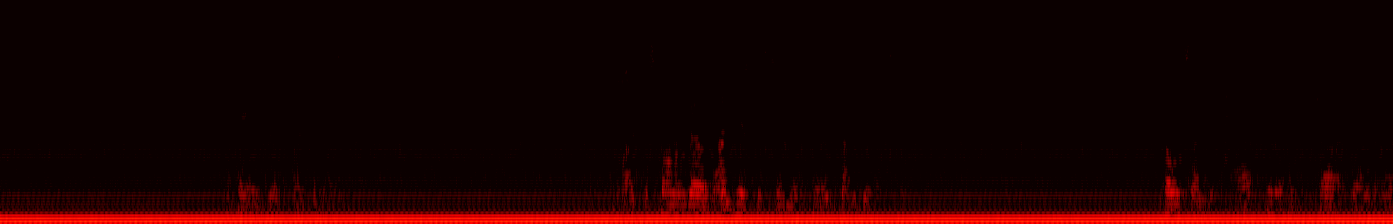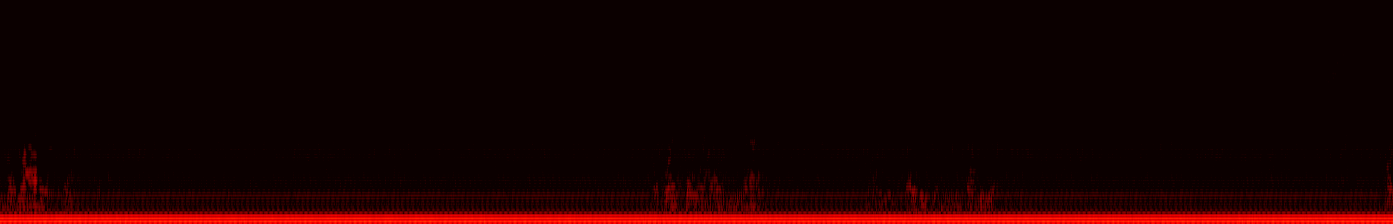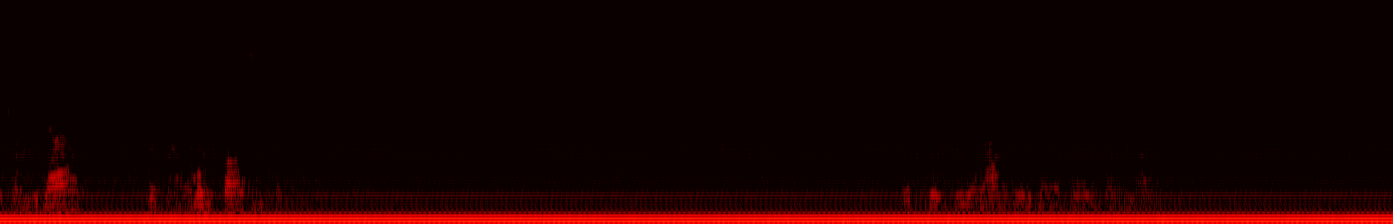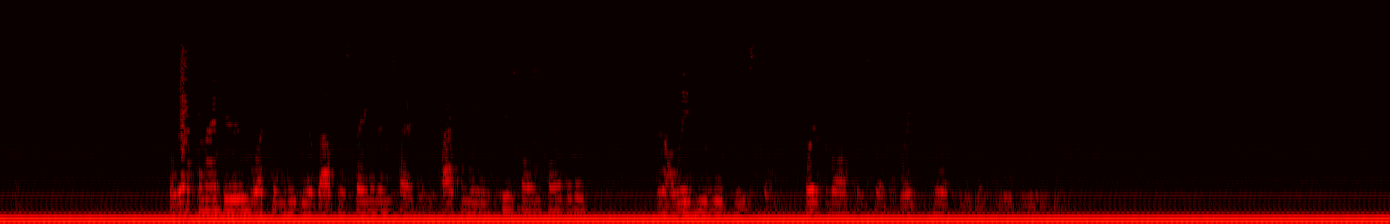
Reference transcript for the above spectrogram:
what can I do? What can you do about this thing of integrity? How can we increase our integrity? And I'll leave you with these things. First of all, consider. Wait carefully what you do to do.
